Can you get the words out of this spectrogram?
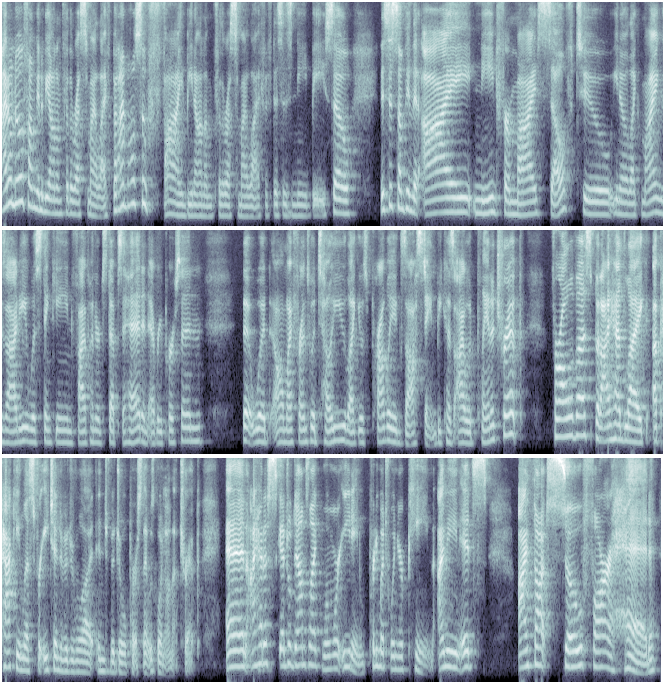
I don't know if I'm going to be on them for the rest of my life, but I'm also fine being on them for the rest of my life if this is need be. So this is something that I need for myself to, you know, like my anxiety was thinking 500 steps ahead and every person that would all my friends would tell you like it was probably exhausting because I would plan a trip for all of us, but I had like a packing list for each individual uh, individual person that was going on that trip. And I had a schedule down to like when we're eating, pretty much when you're peeing. I mean, it's I thought so far ahead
